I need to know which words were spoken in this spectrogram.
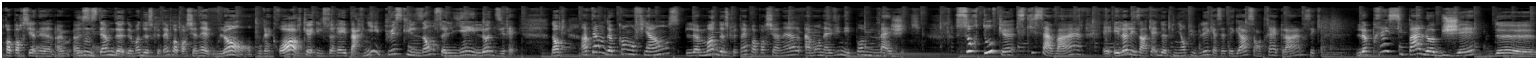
proportionnel, un, un Mhm. système de, de mode de scrutin proportionnel, où là, on, on pourrait croire qu'ils seraient épargnés puisqu'ils ont ce lien-là direct. Donc, en termes de confiance, le mode de scrutin proportionnel, à mon avis, n'est pas magique. Surtout que ce qui s'avère, et, et là les enquêtes d'opinion publique à cet égard sont très claires, c'est que le principal objet de,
